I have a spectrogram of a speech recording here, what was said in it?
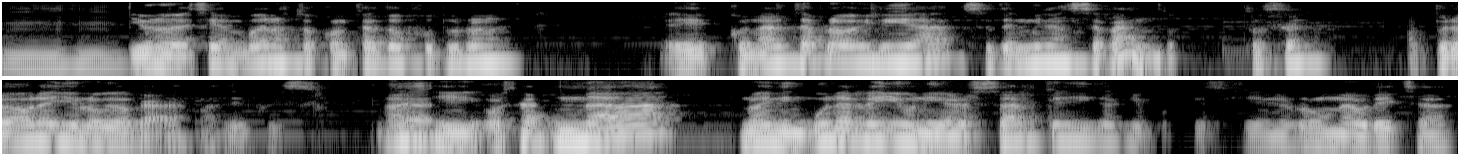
Y uno decía, bueno, estos contratos futuros eh, con alta probabilidad se terminan cerrando. Entonces, pero ahora yo lo veo cada vez más difícil. ¿ah? Y, o sea, nada, no hay ninguna ley universal que diga que porque se generó una brecha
